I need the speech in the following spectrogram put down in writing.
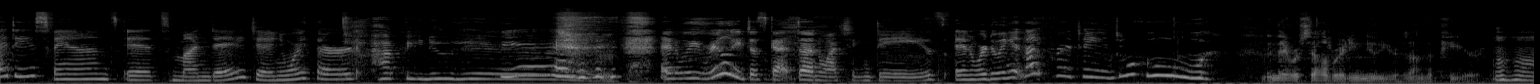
Hi, Days fans. It's Monday, January 3rd. Happy New Year! Yay! and we really just got done watching Days, and we're doing it night for a change. Woohoo! And they were celebrating New Year's on the pier. hmm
